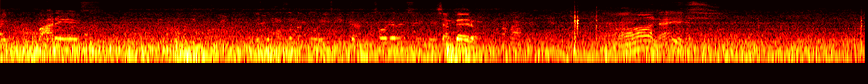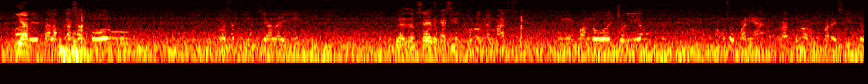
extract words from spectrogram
hay bares. Es como zona turística, no sabría decir. San Pedro. Ajá. Oh, nice. Y a- Bares, está la Plaza Forum, plaza comercial ahí. Plaza O sea, es casi por donde más, como cuando he hecho lío, vamos al Parián un rato a un parecito.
